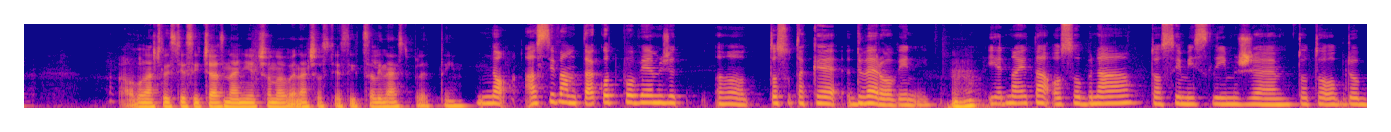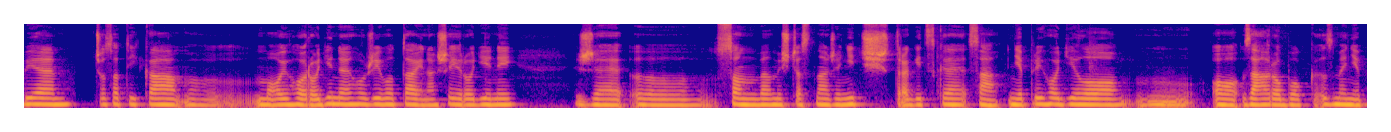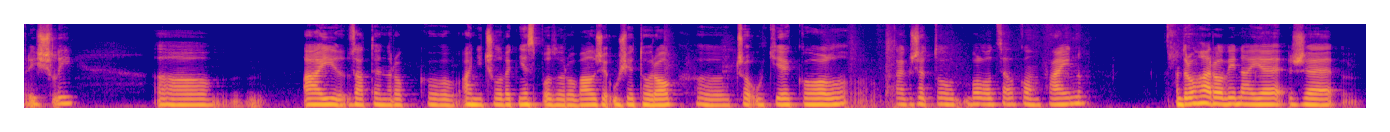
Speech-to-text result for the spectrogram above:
Alebo našli ste si čas na niečo nové, na čo ste si chceli nájsť predtým? No, asi vám tak odpoviem, že uh, to sú také dve roviny. Uh-huh. Jedna je tá osobná, to si myslím, že toto obdobie, čo sa týka uh, môjho rodinného života aj našej rodiny, že uh, som veľmi šťastná, že nič tragické sa neprihodilo, um, o zárobok sme neprišli. Uh, aj za ten rok uh, ani človek nespozoroval, že už je to rok, uh, čo utiekol, takže to bolo celkom fajn. Druhá rovina je, že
